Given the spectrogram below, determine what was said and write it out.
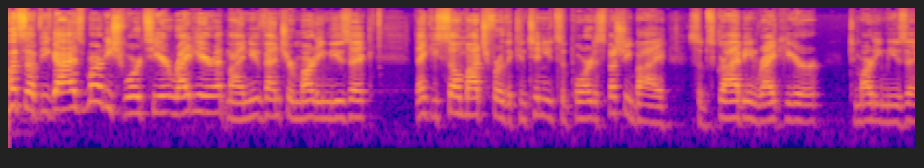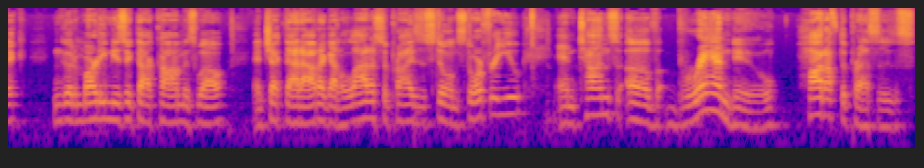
what's up, you guys? Marty Schwartz here, right here at my new venture, Marty Music. Thank you so much for the continued support, especially by subscribing right here to Marty Music. You can go to martymusic.com as well and check that out. I got a lot of surprises still in store for you and tons of brand new, hot off the presses,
